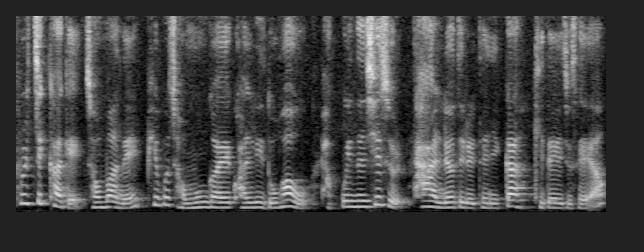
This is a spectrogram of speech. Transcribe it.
솔직하게 저만의 피부 전문가의 관리 노하우, 받고 있는 시술 다 알려드릴 테니까 기대해 주세요.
